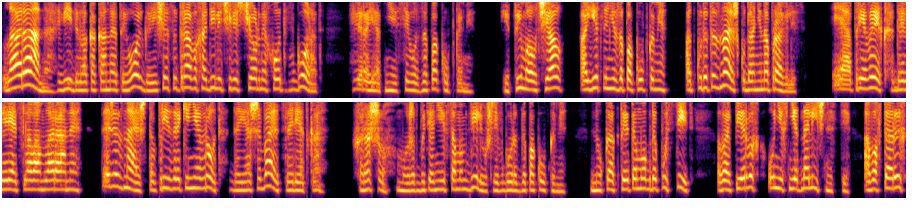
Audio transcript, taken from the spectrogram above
Лорана видела, как Аннет и Ольга еще с утра выходили через черный ход в город, вероятнее всего, за покупками. «И ты молчал? А если не за покупками? Откуда ты знаешь, куда они направились?» «Я привык доверять словам Лораны. Ты же знаешь, что призраки не врут, да и ошибаются редко». «Хорошо, может быть, они и в самом деле ушли в город за покупками. Но как ты это мог допустить? Во-первых, у них нет наличности, а во-вторых,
